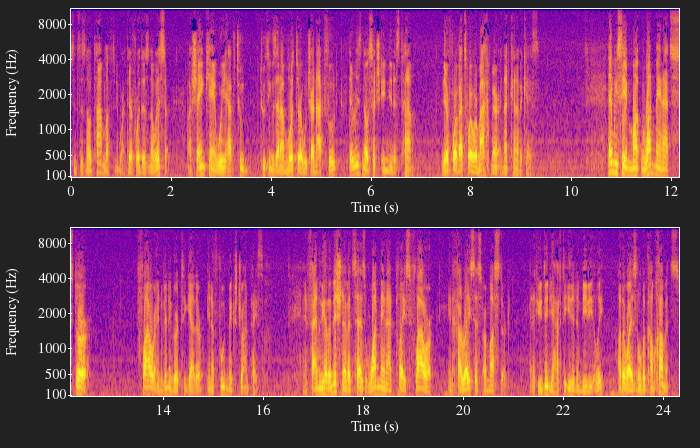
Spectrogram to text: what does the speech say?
since there's no Tam left anymore. Therefore, there's no Isur. Mashen came where you have two two things that are mutter, which are not food, there is no such Indian as tam. Therefore, that's why we're machmer in that kind of a case. Then we say one may not stir flour and vinegar together in a food mixture on Pesach. And finally, we have a Mishnah that says one may not place flour in charesis or mustard. And if you did, you have to eat it immediately, otherwise it'll become chametz.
